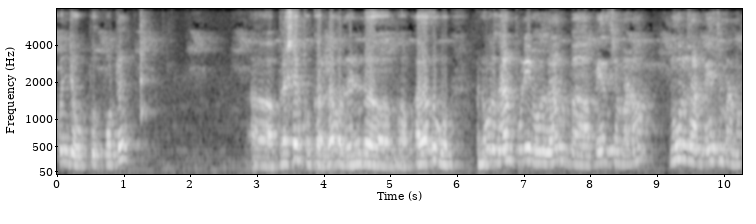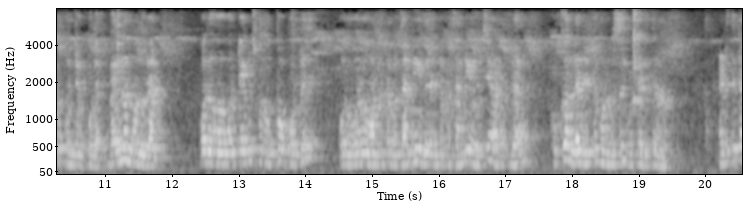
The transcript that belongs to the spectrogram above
கொஞ்சம் உப்பு போட்டு ப்ரெஷர் குக்கரில் ஒரு ரெண்டு அதாவது நூறு கிராம் புளி நூறு கிராம் ப- பேரிச்சம்பழம் நூறு கிராம் பேரிச்சம்பழம் மட்டும் கொஞ்சம் கூட வெல்லம் நூறு கிராம். ஒரு ஒரு டேபிள் ஸ்பூன் உப்பை போட்டு ஒரு ஒரு ஒன்றரை டம்ளர் தண்ணி இல்லை ரெண்டு டம்ளர் தண்ணியை வச்சு அடுப்பில் குக்கரில் ரெண்டு மூணு விசில் விட்டு எடுத்துடணும். எடுத்துட்டு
